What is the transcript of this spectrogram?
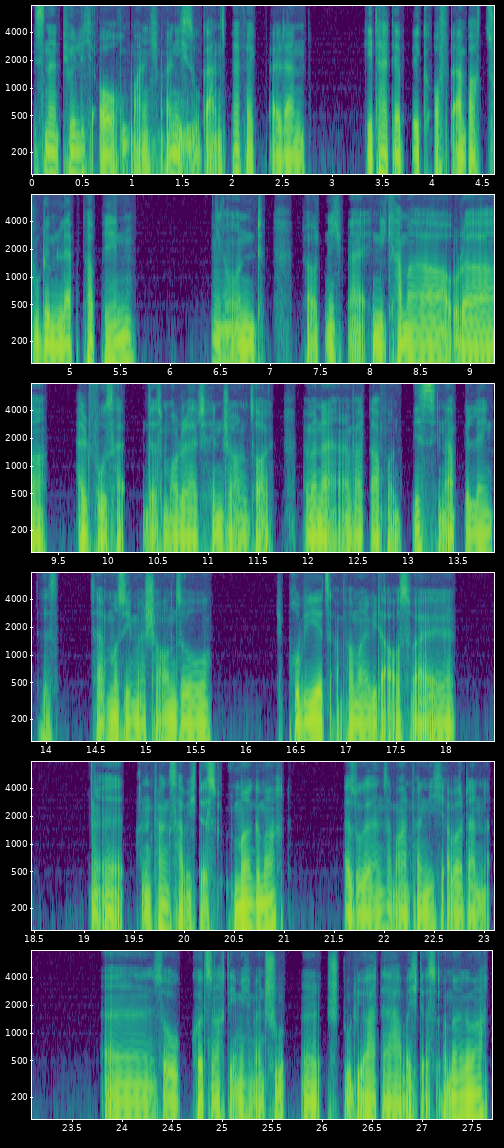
Ist natürlich auch manchmal nicht so ganz perfekt, weil dann geht halt der Blick oft einfach zu dem Laptop hin und schaut nicht mehr in die Kamera oder halt, wo es halt das Model halt hinschauen soll, wenn man dann einfach davon ein bisschen abgelenkt ist. Deshalb muss ich mal schauen, so, ich probiere jetzt einfach mal wieder aus, weil äh, anfangs habe ich das immer gemacht. Also ganz am Anfang nicht, aber dann äh, so kurz nachdem ich mein Schu äh, Studio hatte, habe ich das immer gemacht.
